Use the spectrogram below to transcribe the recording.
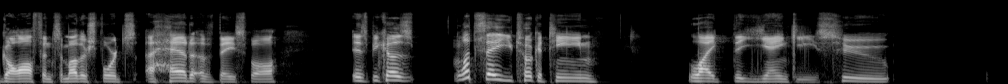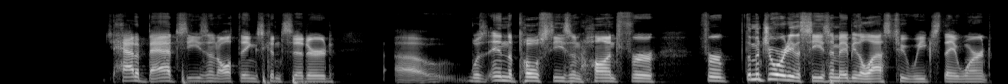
golf and some other sports ahead of baseball is because let's say you took a team like the Yankees who had a bad season, all things considered, uh, was in the postseason hunt for for the majority of the season. Maybe the last two weeks they weren't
